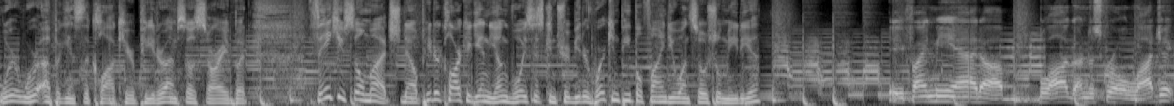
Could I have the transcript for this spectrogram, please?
we're, we're up against the clock here, Peter. I'm so sorry, but thank you so much. Now, Peter Clark, again, Young Voices contributor. Where can people find you on social media? You find me at uh, blog underscore logic.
